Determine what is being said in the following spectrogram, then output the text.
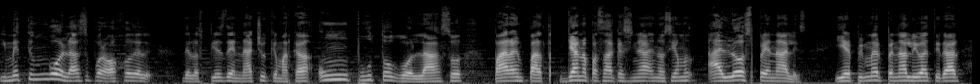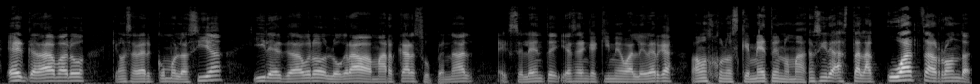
y mete un golazo por abajo de los pies de Nacho que marcaba un puto golazo para empatar. Ya no pasaba casi nada y nos íbamos a los penales. Y el primer penal lo iba a tirar Edgar Ávaro, que vamos a ver cómo lo hacía. Y Edgar Ávaro lograba marcar su penal excelente. Ya saben que aquí me vale verga. Vamos con los que meten nomás. Vamos a ir hasta la cuarta ronda.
